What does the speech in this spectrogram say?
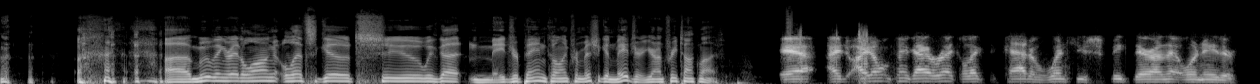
uh, moving right along, let's go to we've got Major Payne calling from Michigan. Major, you're on Free Talk Live. Yeah, I, I don't think I recollect the cat of whence you speak there on that one either.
